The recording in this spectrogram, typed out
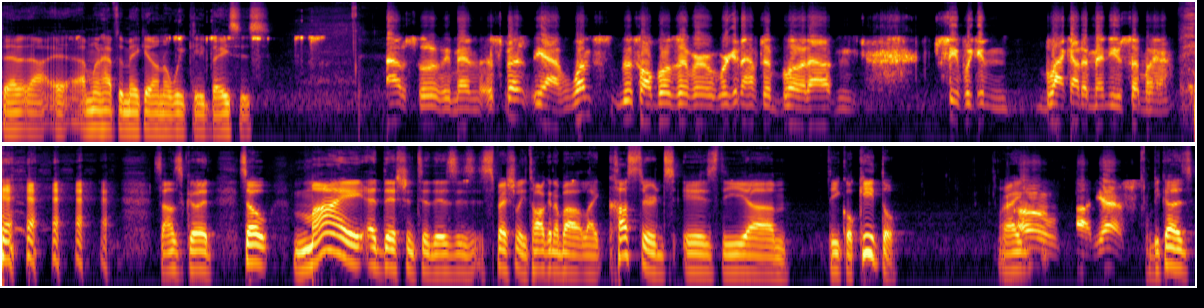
that I, I'm going to have to make it on a weekly basis. Absolutely, man. Especially, yeah. Once this all blows over, we're gonna have to blow it out and see if we can black out a menu somewhere. Sounds good. So my addition to this is especially talking about like custards is the um, the coquito, right? Oh, God, yes. because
